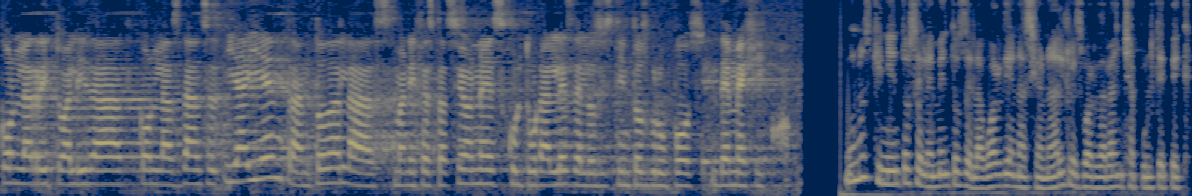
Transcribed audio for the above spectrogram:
con la ritualidad, con las danzas, y ahí entran todas las manifestaciones culturales de los distintos grupos de México. Unos 500 elementos de la Guardia Nacional resguardarán Chapultepec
